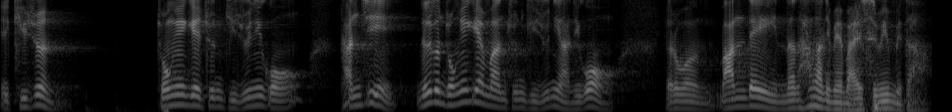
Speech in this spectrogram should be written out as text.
이 기준, 종에게 준 기준이고 단지 늙은 종에게만 준 기준이 아니고 여러분 만대에 있는 하나님의 말씀입니다.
